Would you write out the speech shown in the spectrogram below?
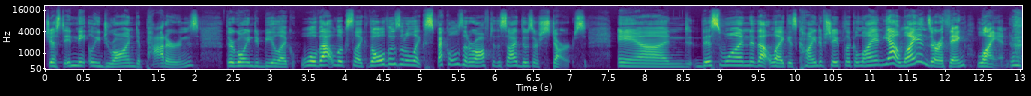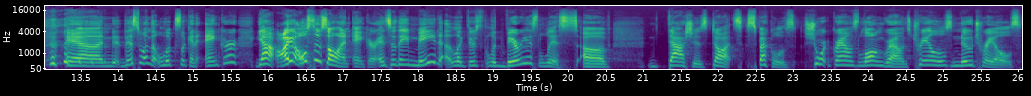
just innately drawn to patterns, they're going to be like, well, that looks like all those little like speckles that are off to the side, those are stars. And this one that like is kind of shaped like a lion, yeah, lions are a thing, lion. and this one that looks like an anchor, yeah, I also saw an anchor. And so they made like there's like various lists of dashes, dots, speckles, short grounds, long grounds, trails, no trails,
